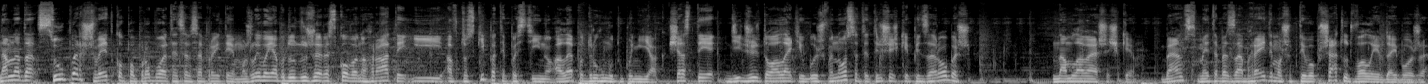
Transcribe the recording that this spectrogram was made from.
Нам треба супер швидко попробувати це все пройти. Можливо, я буду дуже рисковано грати і автоскіпати постійно, але по-другому тупо ніяк. Щас ти діджи туалетів будеш виносити, трішечки підзаробиш. Нам лавешечки. Бенс, ми тебе заапгрейдимо, щоб ти взагалі тут валив, дай Боже.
